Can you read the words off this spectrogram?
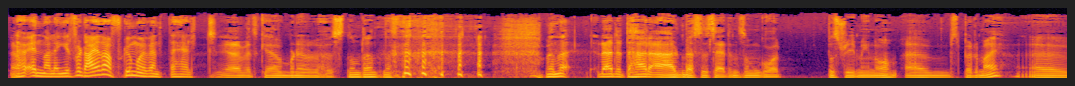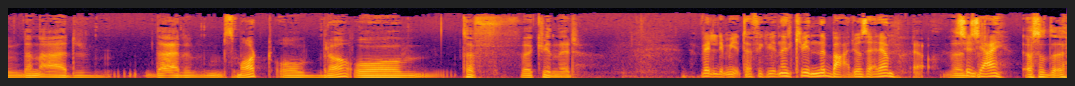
Det er jo enda lenger for deg, da, for du må jo vente helt Jeg vet ikke, det blir høsten omtrent, nesten. Men det, det er, dette her er den beste serien som går på streaming nå, eh, spør du meg. Eh, den er Det er smart og bra, og tøffe kvinner. veldig mye tøffe kvinner. Kvinnene bærer jo serien, Ja, syns jeg. Altså, det,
